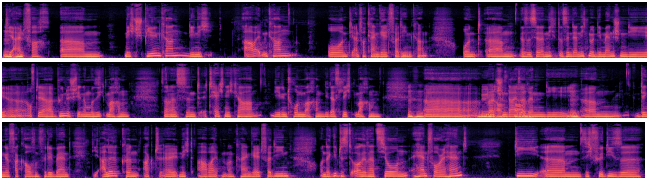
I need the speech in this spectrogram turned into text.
die mhm. einfach ähm, nicht spielen kann, die nicht arbeiten kann und die einfach kein Geld verdienen kann. Und ähm, das ist ja nicht, das sind ja nicht nur die Menschen, die äh, auf der Bühne stehen und Musik machen, sondern es sind Techniker, die den Ton machen, die das Licht machen, mhm. äh, Merchandiserinnen, die mhm. ähm, Dinge verkaufen für die Band. Die alle können aktuell nicht arbeiten und kein Geld verdienen. Und da gibt es die Organisation Hand for a Hand, die ähm, sich für diese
